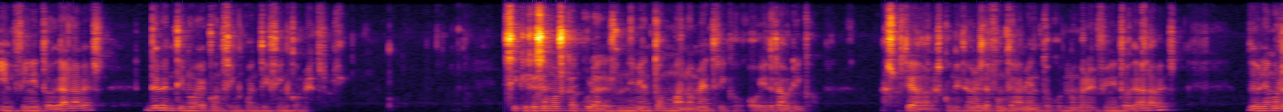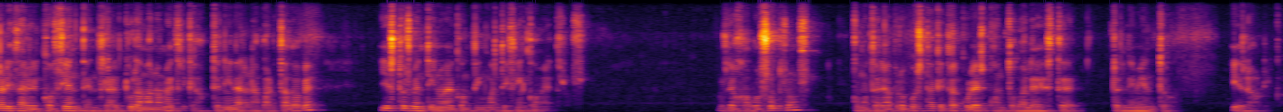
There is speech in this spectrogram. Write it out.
infinito de álabes de 29,55 metros. Si quisiésemos calcular el rendimiento manométrico o hidráulico asociado a las condiciones de funcionamiento con número infinito de álabes, deberíamos realizar el cociente entre la altura manométrica obtenida en el apartado B y estos 29,55 metros. Os dejo a vosotros como tarea propuesta que calculéis cuánto vale este rendimiento hidráulico.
